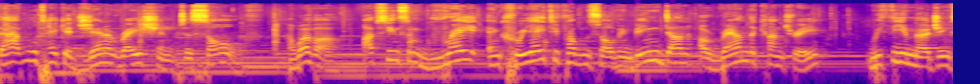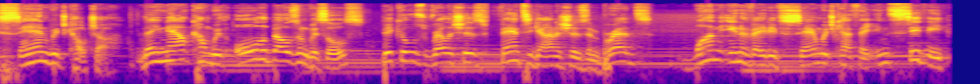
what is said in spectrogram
that will take a generation to solve. However, I've seen some great and creative problem solving being done around the country with the emerging sandwich culture. They now come with all the bells and whistles, pickles, relishes, fancy garnishes, and breads. One innovative sandwich cafe in Sydney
